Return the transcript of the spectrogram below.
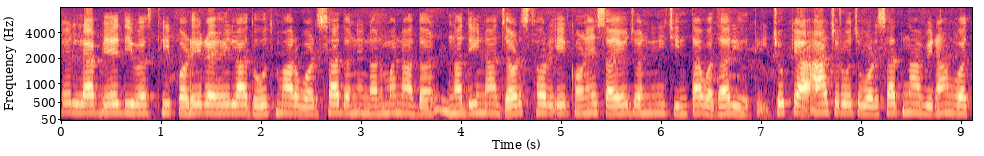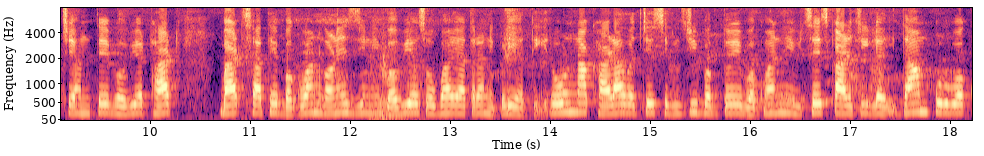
છેલ્લા બે દિવસથી પડી રહેલા ધોધમાર વરસાદ અને નર્મદા નદીના જળસ્તર એ ગણેશ આયોજનની ચિંતા વધારી હતી. જોકે આજ રોજ વરસાદના વિરામ વચ્ચે અંતે ભવ્ય ઠાઠ બાટ સાથે ભગવાન ગણેશજીની ભવ્ય શોભાયાત્રા નીકળી હતી. રોડના ખાડા વચ્ચે શ્રીજી ભક્તોએ ભગવાનની વિશેષ કાળજી લઈ ધામપૂર્વક,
